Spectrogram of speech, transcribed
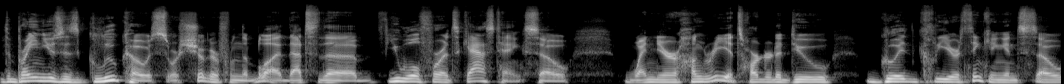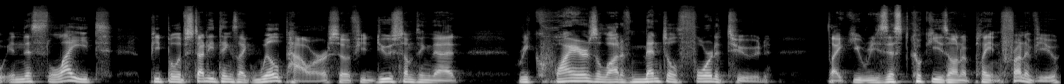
the brain uses glucose or sugar from the blood. That's the fuel for its gas tank. So, when you're hungry, it's harder to do good, clear thinking. And so, in this light, people have studied things like willpower. So, if you do something that requires a lot of mental fortitude, like you resist cookies on a plate in front of you,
